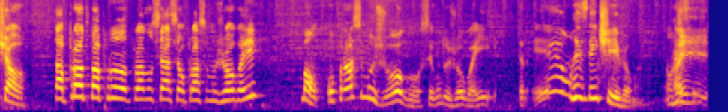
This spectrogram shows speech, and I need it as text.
Michel, tá pronto pra anunciar seu próximo jogo aí? Bom, o próximo jogo, o segundo jogo aí, é um Resident Evil, mano. É um Resident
